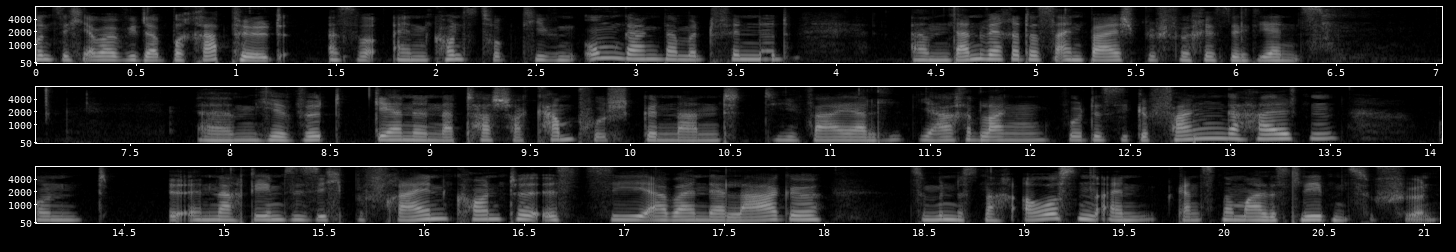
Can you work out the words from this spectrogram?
und sich aber wieder berappelt, also einen konstruktiven Umgang damit findet, ähm, dann wäre das ein Beispiel für Resilienz. Ähm, hier wird gerne Natascha Kampusch genannt. Die war ja jahrelang, wurde sie gefangen gehalten und äh, nachdem sie sich befreien konnte, ist sie aber in der Lage, zumindest nach außen, ein ganz normales Leben zu führen.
